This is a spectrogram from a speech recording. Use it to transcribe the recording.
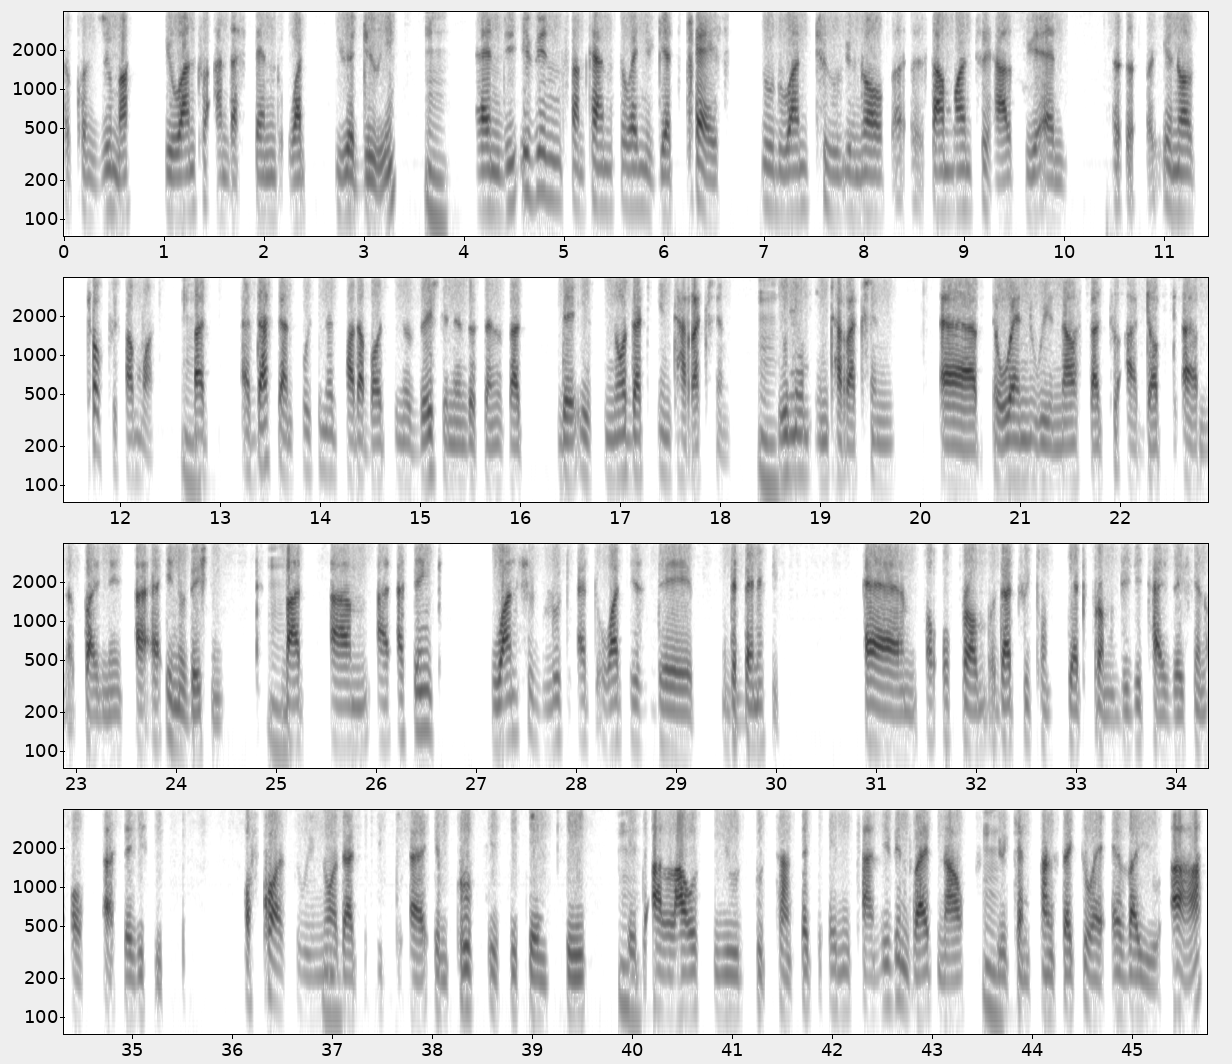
a consumer, you want to understand what you are doing, mm. and even sometimes when you get cash, you would want to, you know, uh, someone to help you and, uh, uh, you know, talk to someone. Mm. But that's the unfortunate part about innovation in the sense that there is no that interaction mm. human interaction uh, when we now start to adopt um, finance, uh, uh, innovation. Mm. But um, I, I, think one should look at what is the the benefit um, from that we can get from digitization of uh, services. Of course, we know mm. that it uh, improves efficiency. Mm. It allows you to transact anytime. Even right now, mm. you can transact wherever you are.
